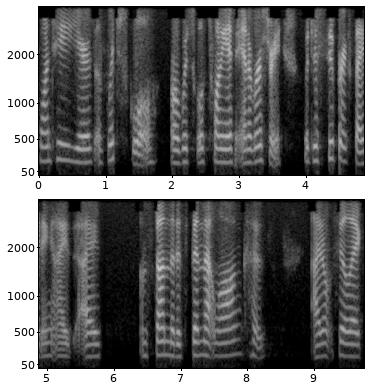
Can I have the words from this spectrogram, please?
20 years of Witch School, or Witch School's 20th anniversary, which is super exciting. I, I, I'm stunned that it's been that long because I don't feel like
